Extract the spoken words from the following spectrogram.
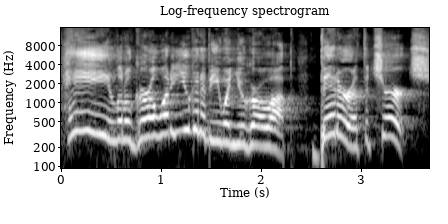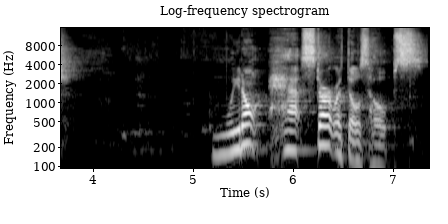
hey, little girl, what are you going to be when you grow up? Bitter at the church. We don't ha- start with those hopes,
